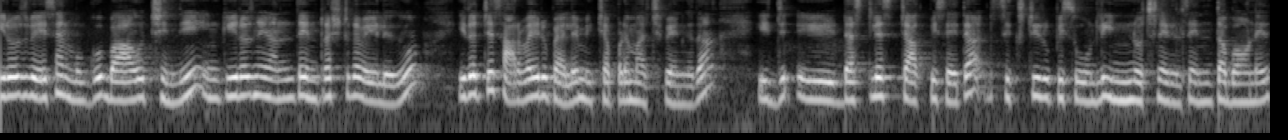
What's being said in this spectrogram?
ఈరోజు వేసాను ముగ్గు బాగా వచ్చింది. ఇంక ఈరోజు నేను అంత ఇంట్రెస్ట్గా వేయలేదు. ఇది వచ్చేసి అరవై రూపాయలే మీకు చెప్పడం మర్చిపోయాను కదా. ఈ జ- ఈ డస్ట్లెస్ చాక్ పీస్ అయితే సిక్స్టీ రూపీస్ ఓన్లీ. ఇన్ని వచ్చినాయి తెలుసా? ఎంత బాగున్నాయి.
